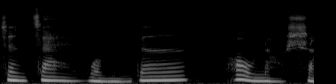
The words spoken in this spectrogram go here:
正在我们的后脑勺，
